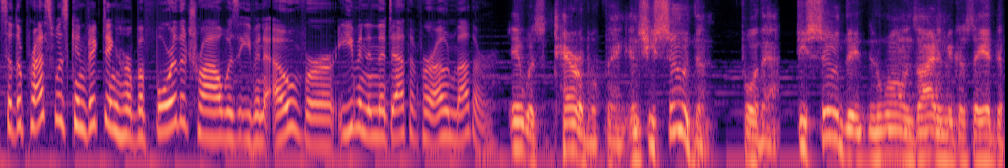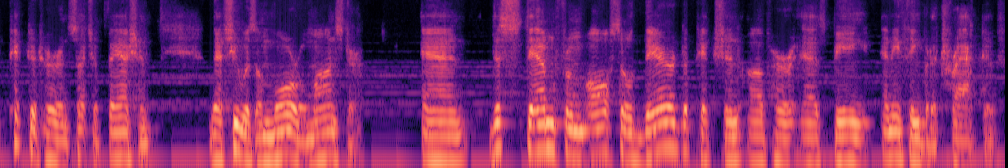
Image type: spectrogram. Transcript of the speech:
So the press was convicting her before the trial was even over, even in the death of her own mother. It was a terrible thing. And she sued them for that. She sued the New Orleans Item because they had depicted her in such a fashion that she was a moral monster. And this stemmed from also their depiction of her as being anything but attractive,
